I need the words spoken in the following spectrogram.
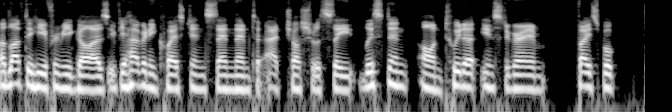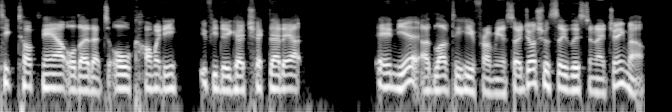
I'd love to hear from you guys. If you have any questions, send them to at Joshua C. Liston on Twitter, Instagram, Facebook, TikTok now, although that's all comedy. If you do, go check that out. And yeah, I'd love to hear from you. So Joshua C. Liston at Gmail.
